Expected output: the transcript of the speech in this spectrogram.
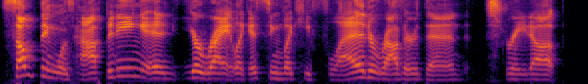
something was happening. And you're right. Like, it seemed like he fled rather than straight up,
